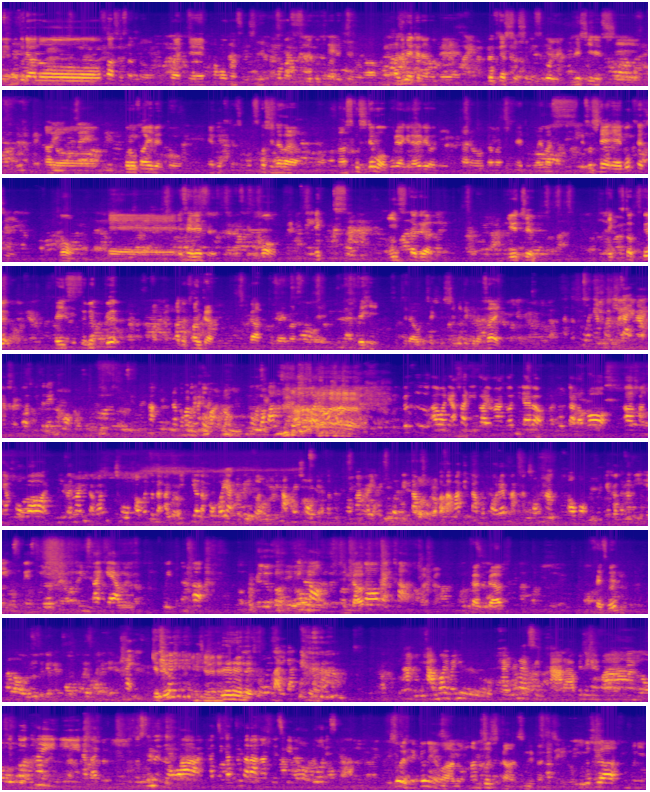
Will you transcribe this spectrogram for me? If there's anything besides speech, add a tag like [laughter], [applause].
えー本当にあのーファーストさんとこうやってパフォーマンスし、パフォーマンスすることができるのが初めてなので、僕たちとしてもすごい嬉しいですし、あのーこのファンイベントを、えー僕たちも少しながら、 あ少しでも盛り上げられるようにあの頑張っていきたいと思います。でそして、えー僕たちの、えー SNS なんですけども、X、Instagram、YouTube、TikTok、Facebook、あとファンクラブがございますので、ぜひそちらをチェックしてみてください。 ก็คือวันนี้เขาดีใจมากนะคะก่อนที่จะได้มาออกอ่ะนั่นก็คือตัวหนูเหรอคะก็คื [laughs] าวันนี้ค่ะดีใจมากก็ที่ได้แบบมารวมกันแล้วก็ครั้งนี้เขาก็ดีใจมากที่แบบว่าโชว์เขามันจะแบบอาจจะนิดเดียวแต่เขาก็อยากจะเป็นส่วนหนึ่งที่ทำให้โชว์เนี้ยสนุกมากๆก็อยากให้ทุกคนติดตามชมแล้วก็สามารถติดตามพวกเขาได้ผ่านทางช่องทางที่เขาบอกเลยอค่ะก็จะมีเอ็กซ์เฟซบุ๊กอินสตาแกรมทวิตเตอร์ติ๊กต็อกแล้วก็แฟนคลับ แฟนคลับเฟซบุ๊กยูทูบ ยูทูบ ใส่กัน อ่ะถามหน่อยมาอยู่ไทยตั้งแต่สิงหาแล้วเป็นยังไงบ้าง えっと、タイになんか、えっと、住むのは8月からなんですけど、どうですかそうですね、去年はあの半年間住んでたんですけど、今年は本当に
